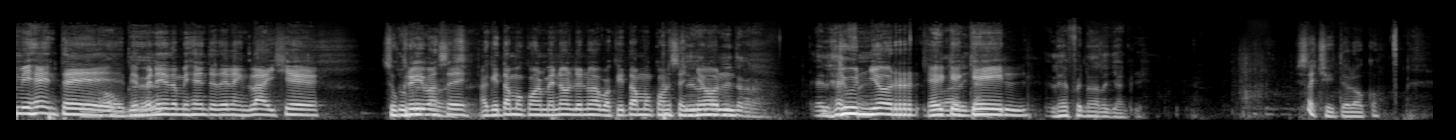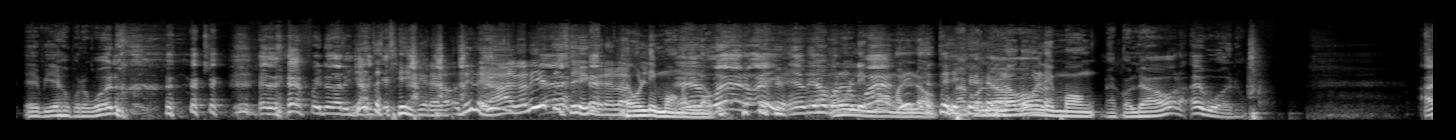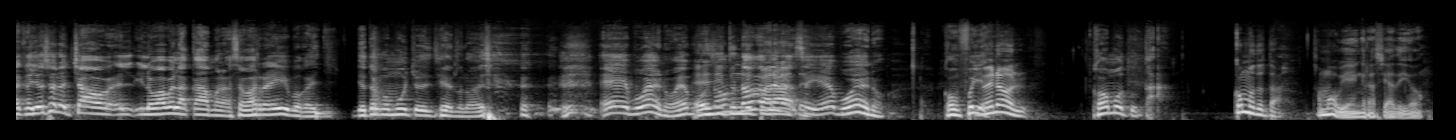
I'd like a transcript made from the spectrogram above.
Hey, mi gente. Ok. Bienvenido, mi gente. Denle like, share. Suscríbanse. Suscríbanse. Aquí estamos con el menor de nuevo. Aquí estamos con el señor. El jefe. Junior, el que Yankee. El jefe no era Yankee. Ese chiste, loco. Es viejo, pero bueno. el jefe y no era Y este Yankee. tigre, loco. Dile algo, y este tigre, Es loco. un limón el Es loco. bueno, ey, es viejo, Es pero un es limón bueno. el loco. Me acordé un limón. Me acordé ahora. Es bueno. Al que yo se lo he echado él- y lo va a ver la cámara, se va a reír porque yo tengo mucho diciéndolo. es bueno, es bueno. Es no, un no me mires disparate. así, es bueno. Confía. Menor, ¿Cómo tú estás? ¿cómo tú estás? Estamos bien, gracias a Dios.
